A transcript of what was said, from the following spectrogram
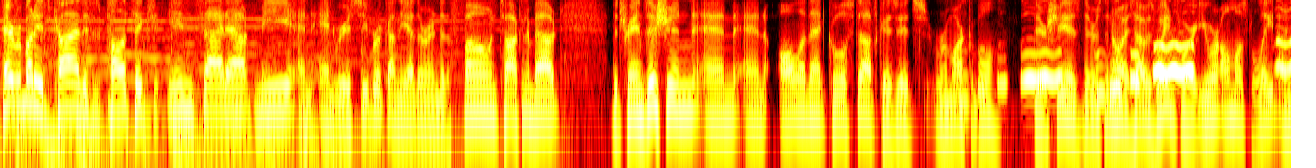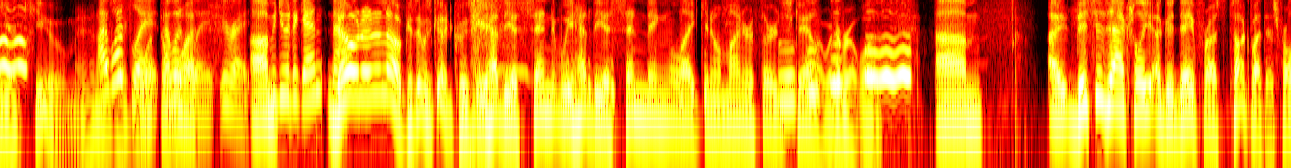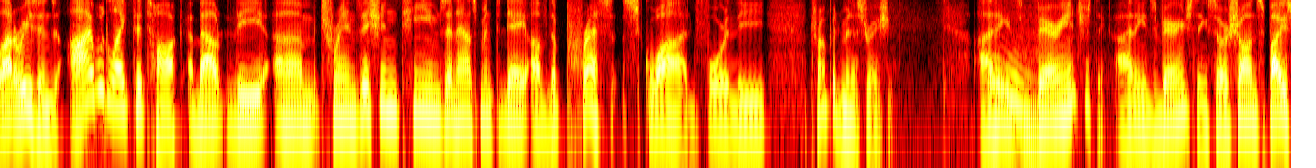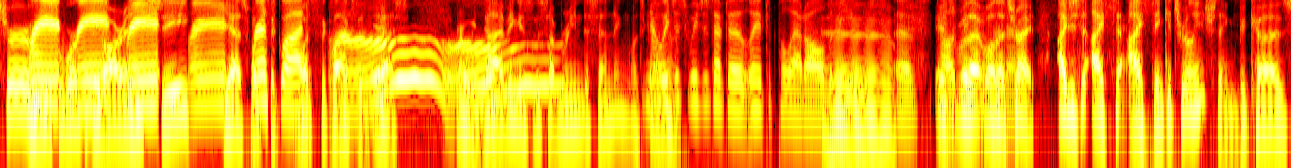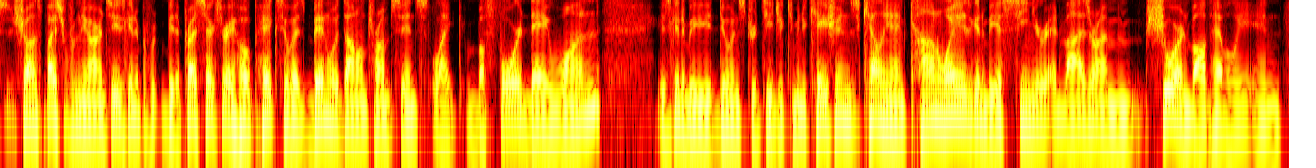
Hey, everybody, it's Kai. This is Politics Inside Out. Me and Andrea Seabrook on the other end of the phone talking about the transition and, and all of that cool stuff because it's remarkable. There she is. There's the noise. I was waiting for it. You were almost late on your cue, man. I was, like, late. I was what? late. You're right. Um, Should we do it again? No, no, no, no, because it was good because we had the ascend, we had the ascending like you know minor third scale or whatever it was. Um, I, this is actually a good day for us to talk about this for a lot of reasons. I would like to talk about the um, transition team's announcement today of the press squad for the Trump administration. I think it's very interesting. I think it's very interesting. So Sean Spicer, who used to work at the RNC, yes, what's Press the squad. what's the klaxon? Yes. Are we diving? Is the submarine descending? What's going on? No, we just we just have to we have to pull out all the memes Oh. of It- politics well, that, well, that's right. I just I th- I think it's really interesting because Sean Spicer from the RNC is going to be the press secretary. Hope Hicks, who has been with Donald Trump since like before day one, is going to be doing strategic communications. Kellyanne Conway is going to be a senior advisor. I'm sure involved heavily in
